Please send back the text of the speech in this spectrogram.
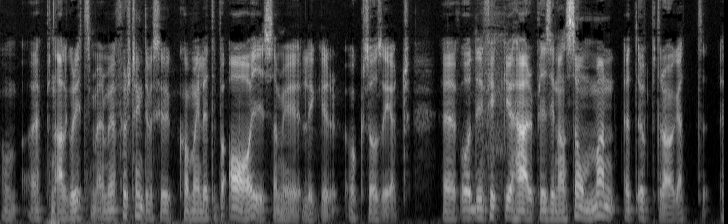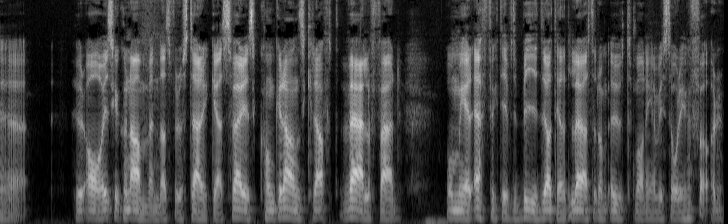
om öppna algoritmer. Men först tänkte vi skulle komma in lite på AI som ju ligger också hos ert. Uh, och det fick ju här precis innan sommaren ett uppdrag att uh, hur AI ska kunna användas för att stärka Sveriges konkurrenskraft, välfärd och mer effektivt bidra till att lösa de utmaningar vi står inför.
